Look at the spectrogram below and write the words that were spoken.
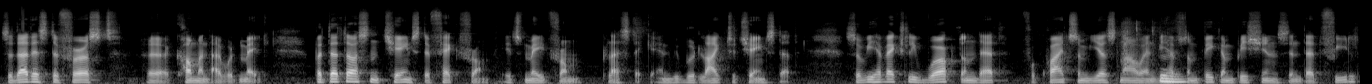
So that is the first uh, comment I would make. But that doesn't change the fact from it's made from plastic, and we would like to change that. So we have actually worked on that for quite some years now, and we mm. have some big ambitions in that field.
